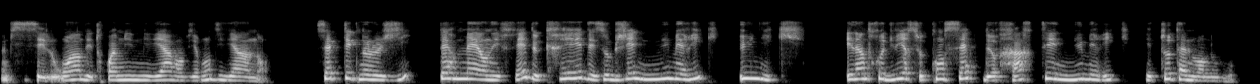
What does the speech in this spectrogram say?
même si c'est loin des 3 000 milliards environ d'il y a un an. Cette technologie permet en effet de créer des objets numériques uniques et d'introduire ce concept de rareté numérique qui est totalement nouveau.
